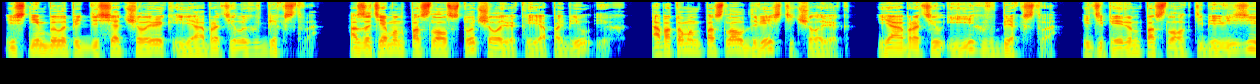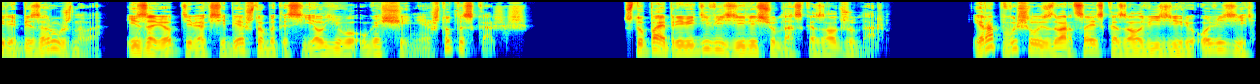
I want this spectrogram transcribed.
И с ним было пятьдесят человек, и я обратил их в бегство. А затем он послал сто человек, и я побил их. А потом он послал двести человек, я обратил и их в бегство. И теперь он послал к тебе визиря безоружного и зовет тебя к себе, чтобы ты съел его угощение. Что ты скажешь? — Ступай, приведи визиря сюда, — сказал Джудар. И раб вышел из дворца и сказал визирю, «О, визирь,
